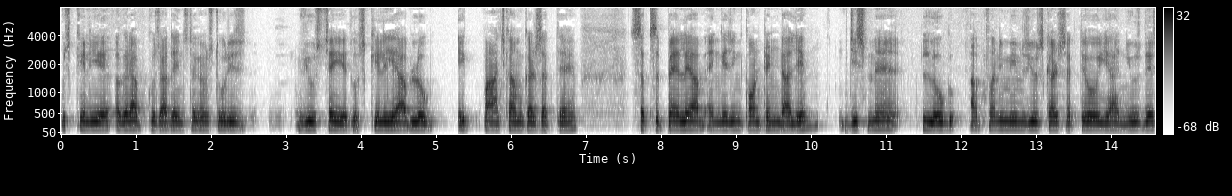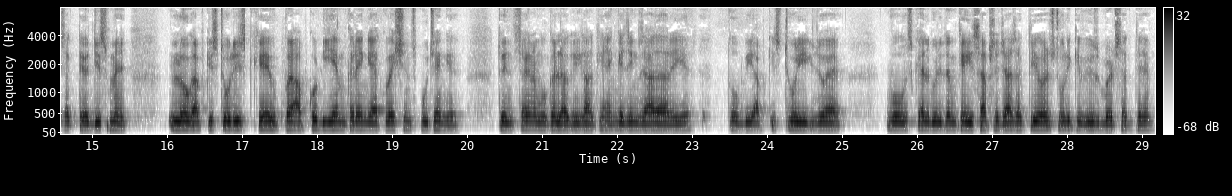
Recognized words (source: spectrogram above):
उसके लिए अगर आपको ज़्यादा इंस्टाग्राम स्टोरीज व्यूज़ चाहिए तो उसके लिए आप लोग एक पाँच काम कर सकते हैं। सबसे पहले आप एंगेजिंग कंटेंट डालिए, जिसमें लोग आप फनी मीम्स यूज़ कर सकते हो या न्यूज़ दे सकते हो, जिसमें लोग आपकी स्टोरीज के ऊपर आपको डीएम करेंगे या क्वेश्चन पूछेंगे। तो इंस्टाग्राम को लगेगा कि एंगेजिंग ज़्यादा आ रही है तो भी आपकी स्टोरी जो है वो उसके एल्गोरिदम के हिसाब से जा सकती है और स्टोरी के व्यूज़ बढ़ सकते हैं।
